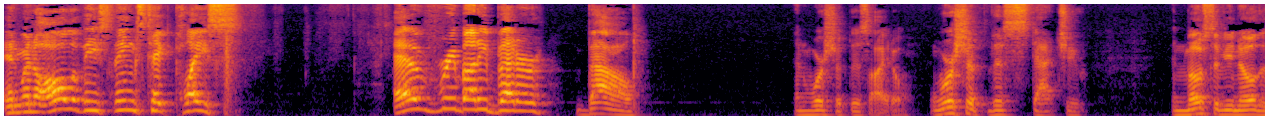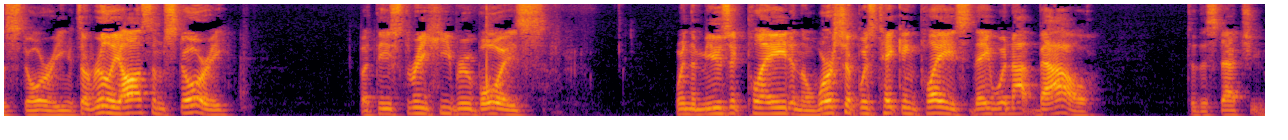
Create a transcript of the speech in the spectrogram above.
and when all of these things take place, Everybody better bow and worship this idol, worship this statue. And most of you know the story. It's a really awesome story. But these three Hebrew boys, when the music played and the worship was taking place, they would not bow to the statue.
